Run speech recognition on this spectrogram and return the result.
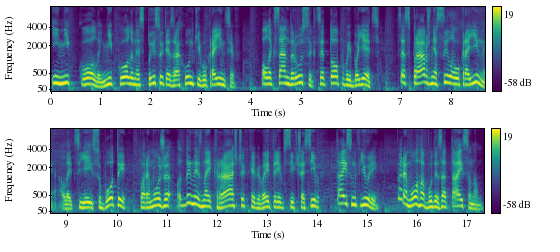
І ніколи, ніколи не списуйте з рахунків українців. Олександр Усик це топовий боєць. Це справжня сила України, але цієї суботи переможе один із найкращих хевівейтерів всіх часів Тайсон Ф'юрі. Перемога буде за Тайсоном.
